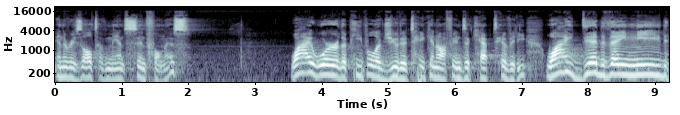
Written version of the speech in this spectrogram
and the result of man's sinfulness. Why were the people of Judah taken off into captivity? Why did they need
